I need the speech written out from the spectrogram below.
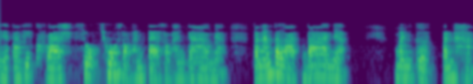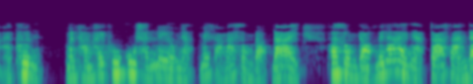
เนี่ยตอนที่ crash ช่วง 2008-2009 เนี่ย ตอนนั้นตลาดบ้านเนี่ย มันเกิดปัญหาขึ้น มันทำให้ผู้กู้ชั้นเลวเนี่ย ไม่สามารถส่งดอกได้ พอส่งดอกไม่ได้เนี่ย ตราสารใด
